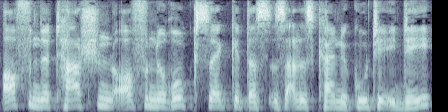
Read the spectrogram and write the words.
Offene Taschen, offene Rucksäcke, das ist alles keine gute Idee.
